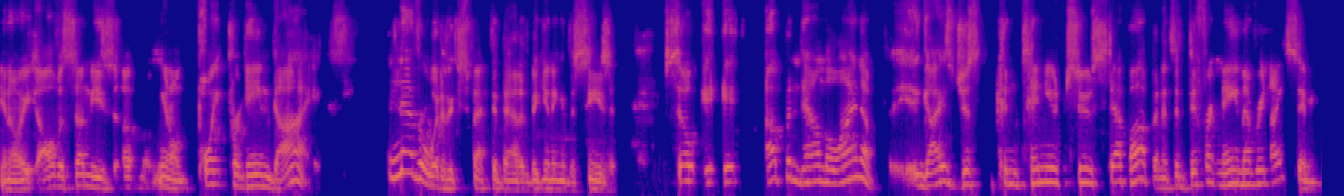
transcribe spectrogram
you know, he, all of a sudden he's, a, you know, point per game guy. Never would have expected that at the beginning of the season. So it, it up and down the lineup, guys just continue to step up, and it's a different name every night, Sim.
